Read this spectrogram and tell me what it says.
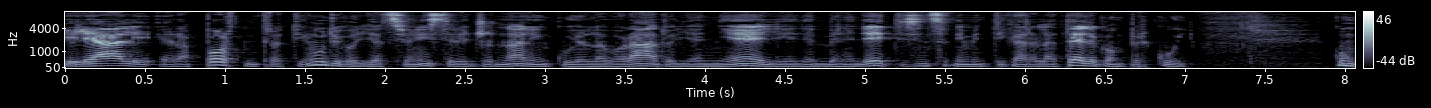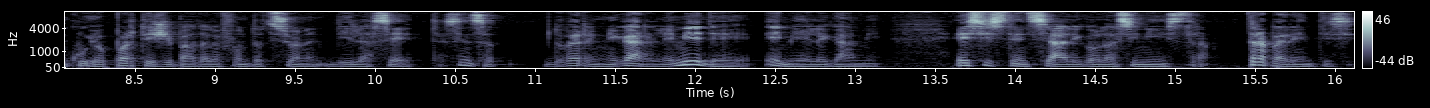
i leali rapporti intrattenuti con gli azionisti dei giornali in cui ho lavorato, gli Agnelli e De Benedetti, senza dimenticare la Telecom cui, con cui ho partecipato alla fondazione di La Sette, senza dover negare le mie idee e i miei legami esistenziali con la sinistra. Tra parentesi,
